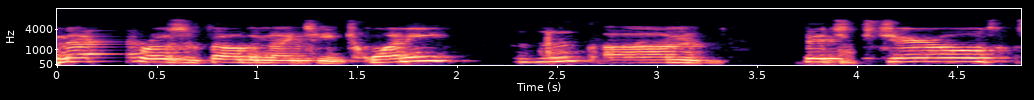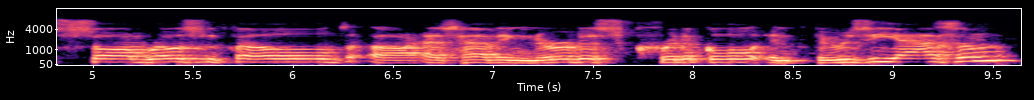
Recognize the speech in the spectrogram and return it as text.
met Rosenfeld in 1920. Mm-hmm. Um, Fitzgerald saw Rosenfeld uh, as having nervous, critical enthusiasm.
